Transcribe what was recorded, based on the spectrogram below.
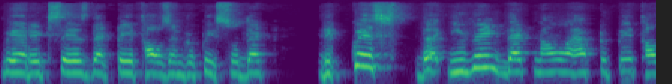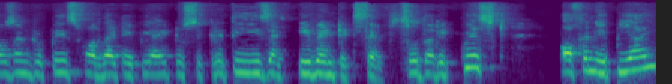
where it says that pay thousand rupees. So that request the event that now i have to pay thousand rupees for that api to sukriti is an event itself. So the request of an api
